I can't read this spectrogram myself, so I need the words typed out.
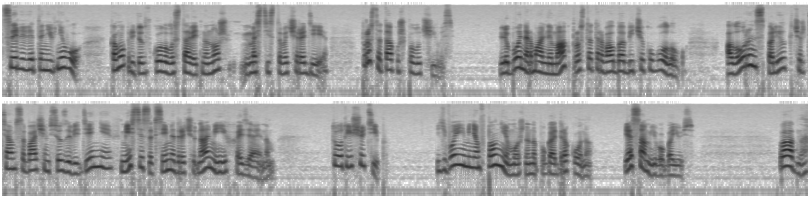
Целили-то не в него. Кому придет в голову ставить на нож мастистого чародея? Просто так уж получилось. Любой нормальный маг просто оторвал бы обидчику голову, а Лоуренс спалил к чертям собачьим все заведение вместе со всеми драчунами и их хозяином. Тот еще тип. Его именем вполне можно напугать дракона. Я сам его боюсь. Ладно,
